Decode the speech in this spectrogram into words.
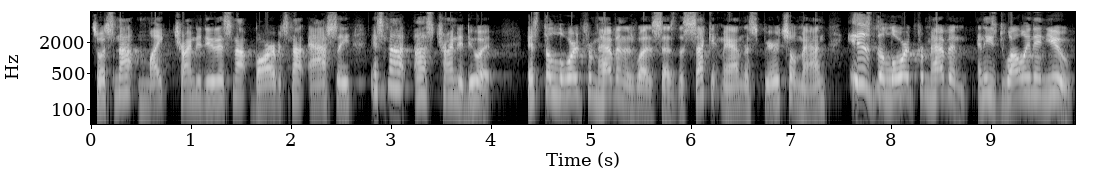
So it's not Mike trying to do this, not Barb, it's not Ashley, it's not us trying to do it. It's the Lord from heaven, is what it says. The second man, the spiritual man, is the Lord from heaven, and he's dwelling in you.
